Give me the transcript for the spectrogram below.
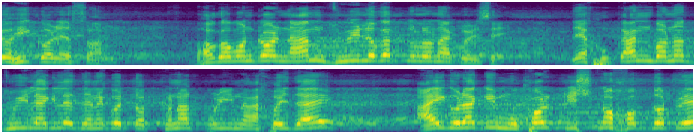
দহি কৰে চন। ভগৱন্তৰ নাম জুইৰ লগত তুলনা কৰিছে। যে শুকান বনত জুই লাগিলে যেনেকৈ তৎক্ষণাত পুৰি নাশ হৈ যায়, আইগৰাকী মুখৰ কৃষ্ণ শব্দটোৱে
